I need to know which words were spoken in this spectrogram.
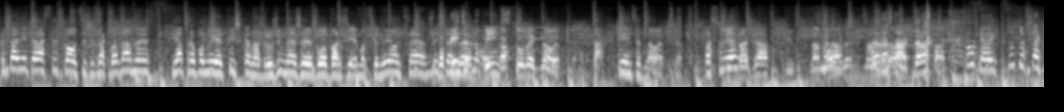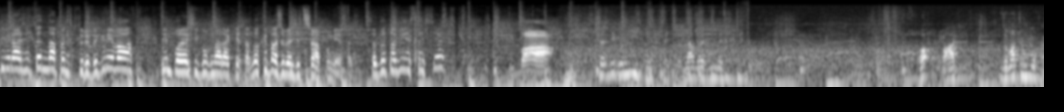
Pytanie teraz tylko o co się zakładamy. Ja proponuję tyśka na drużynę, żeby było bardziej emocjonujące. Czy po 500 na Pięć stówek na łeb. Tak, 500 na łebce. Pasuje? Tak, Damy radę? Damy Teraz radę. tak, teraz tak. Okej, no to w takim razie ten napęd, który wygrywa, tym poleci główna rakieta. No chyba, że będzie trzeba pomieszać. To gotowi jesteście? Ba! Przez niego nic nie przejdzie, nawet my. O, patrz. Zobaczył muchę,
